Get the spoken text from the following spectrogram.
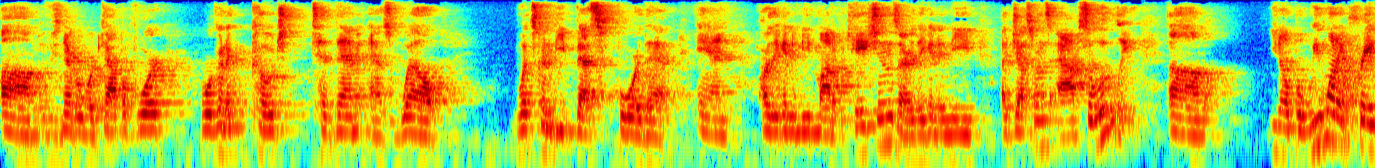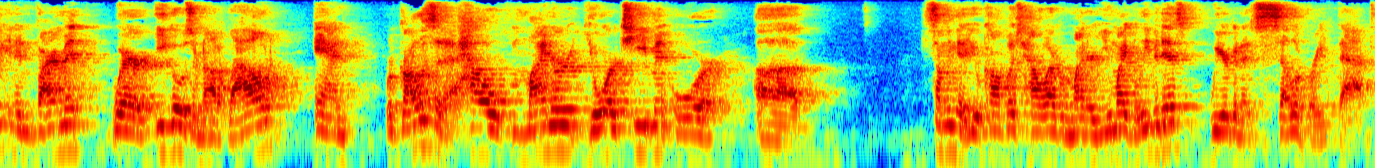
um, who's never worked out before, we're going to coach to them as well. What's going to be best for them, and are they going to need modifications? Are they going to need adjustments? Absolutely. Um, you know, but we want to create an environment where egos are not allowed, and regardless of how minor your achievement or uh, something that you accomplish, however minor you might believe it is, we are going to celebrate that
